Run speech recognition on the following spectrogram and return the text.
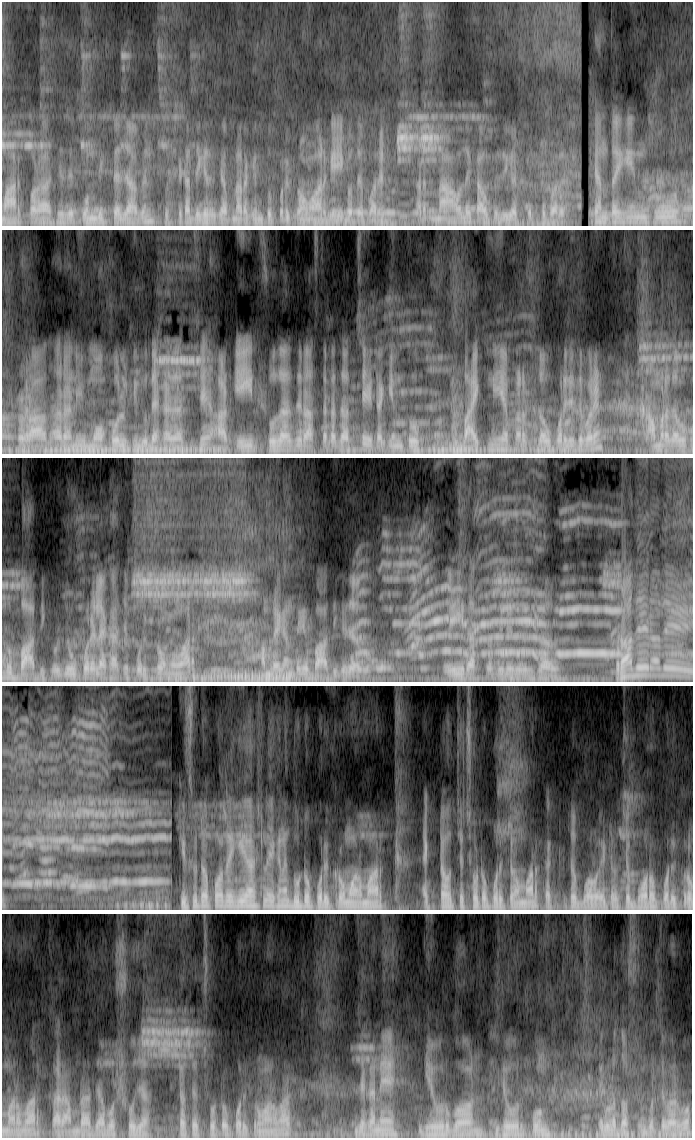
মার্ক করা আছে যে কোন দিকটা যাবেন, তো সেটা দিকে থেকে আপনারা কিন্তু পরিক্রমা মার্গে এগোতে পারেন। আর না হলে কাউকে জিজ্ঞাসা করতে পারে এখান থেকে কিন্তু রাধারানী মহল কিন্তু দেখা যাচ্ছে, আর এই সোজা যে রাস্তাটা যাচ্ছে, এটা কিন্তু বাইক নিয়ে আপনারা সোজা উপরে যেতে পারেন। আমরা যাব কিন্তু বাঁ দিকে, ওই যে উপরে লেখা আছে পরিক্রমা মার্গ, আমরা এখান থেকে বাঁ দিকে যাব। এই রাস্তা ধীরে ধীরে যেতে হবে রাধে রাধে। কিছুটা পথ এগিয়ে আসলে এখানে দুটো পরিক্রমার মার্ক। একটা হচ্ছে ছোট পরিক্রমা মার্ক, একটা হচ্ছে বড়। এটা হচ্ছে বড় পরিক্রমার মার্ক আর আমরা যাব সোজা। এটা হচ্ছে ছোট পরিক্রমার মার্ক, যেখানে ঘেউর বন ঘেউর কুন এগুলো দর্শন করতে পারব।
